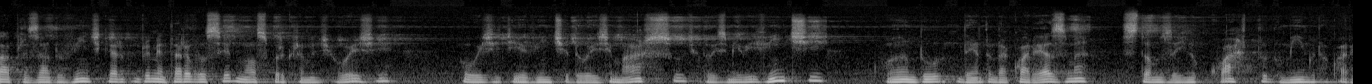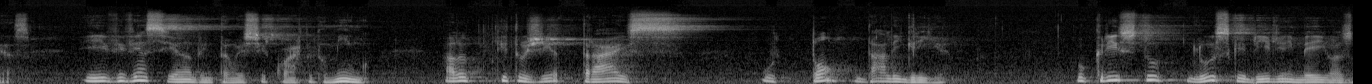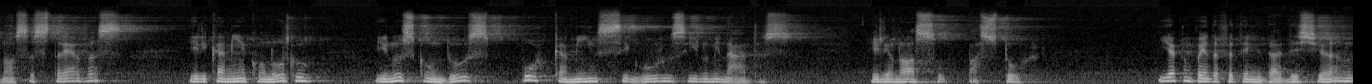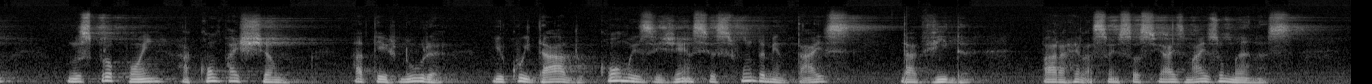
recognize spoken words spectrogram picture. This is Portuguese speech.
Olá, prezado ouvinte, quero cumprimentar a você no nosso programa de hoje. Hoje, dia 22 de março de 2020, quando, dentro da quaresma, estamos aí no quarto domingo da quaresma. E vivenciando então este quarto domingo, a liturgia traz o tom da alegria. O Cristo, luz que brilha em meio às nossas trevas, ele caminha conosco e nos conduz por caminhos seguros e iluminados. Ele é o nosso pastor. E a campanha da fraternidade deste ano nos propõe a compaixão, a ternura e o cuidado como exigências fundamentais da vida para relações sociais mais humanas.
